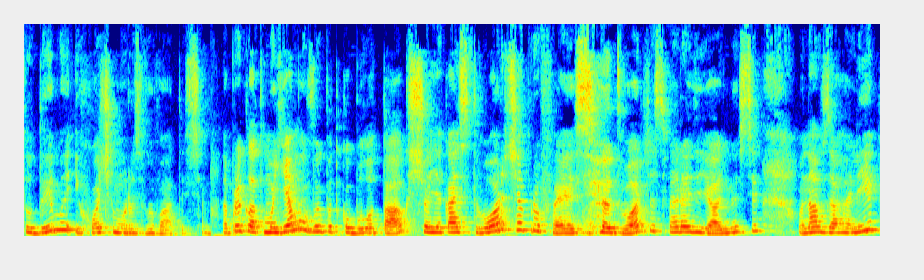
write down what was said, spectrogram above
туди ми і хочемо розвиватися. Наприклад, в моєму випадку було так, що якась творча професія, творча сфера діяльності, вона взагалі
